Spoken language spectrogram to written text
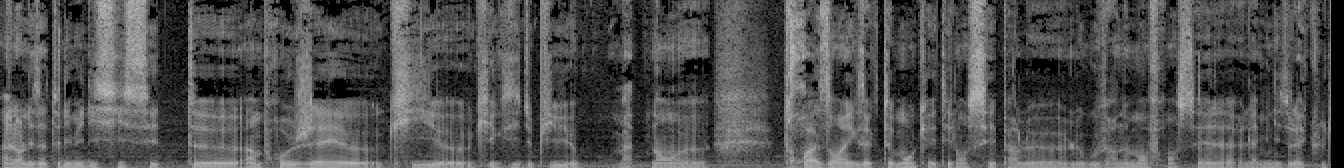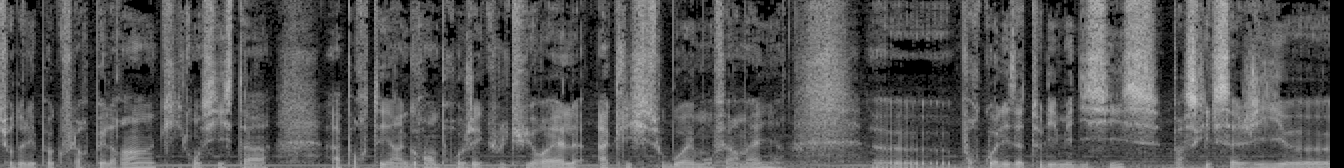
Alors les ateliers Médicis, c'est euh, un projet euh, euh, qui, existe depuis maintenant trois ans exactement, qui a été lancé par le, gouvernement français, la ministre de la Culture de l'époque, Fleur Pellerin, qui consiste à apporter un grand projet culturel à Clichy-sous-Bois et Montfermeil. Euh, pourquoi les ateliers Médicis? Parce qu'il s'agit euh,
